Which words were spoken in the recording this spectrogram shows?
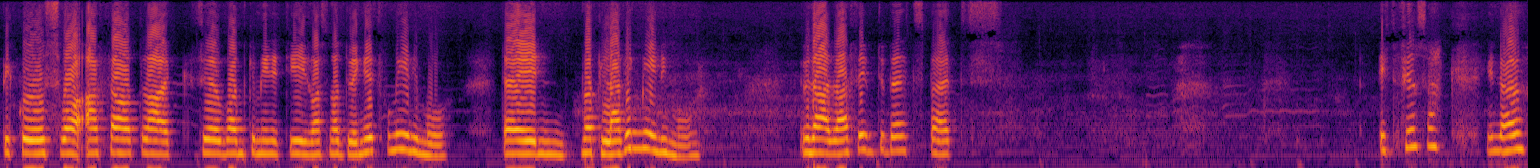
because well, I felt like the one community was not doing it for me anymore. They're not loving me anymore. Even though I love them to bits, but it feels like, you know,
